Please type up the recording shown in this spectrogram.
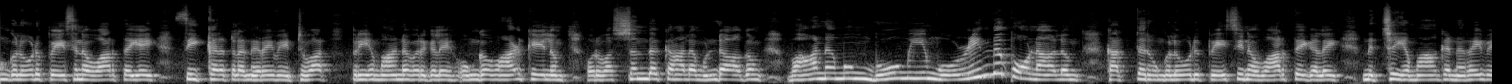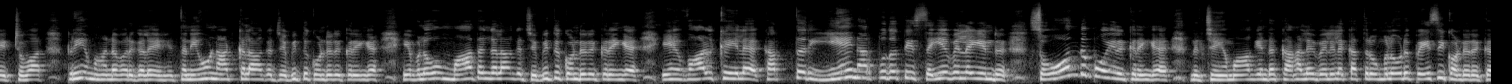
உங்களோடு பேசின வார்த்தையை சீக்கிரத்தில் நிறைவேற்றுவார். பிரியமானவர்களே உங்கள் வாழ்க்கையிலும் ஒரு வசந்த காலம் உண்டாகும். வானமும் பூமியும் ஒழிந்து போனாலும் கர்த்தர் உங்களோடு பேசின வார்த்தைகளை நிச்சயமாக நிறைவேற்றுவார். பிரியமானவர்களே எத்தனையோ நாட்களாக ஜெபித்து கொண்டிருக்கிறீங்க. எவ்வளோ மாதங்களாக ஜெபித்து கொண்டிருக்கிறீங்க. என் வாழ்க்கையில் கர்த்தர் ஏன் அற்புதத்தை செய்யவில்லை என்று சோர்ந்து போயிருக்கிறீங்க. நிச்சயமாக இந்த காலை வேளையில் கர்த்தர் உங்களோடு பேசி கொண்டிருக்கிறார்.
